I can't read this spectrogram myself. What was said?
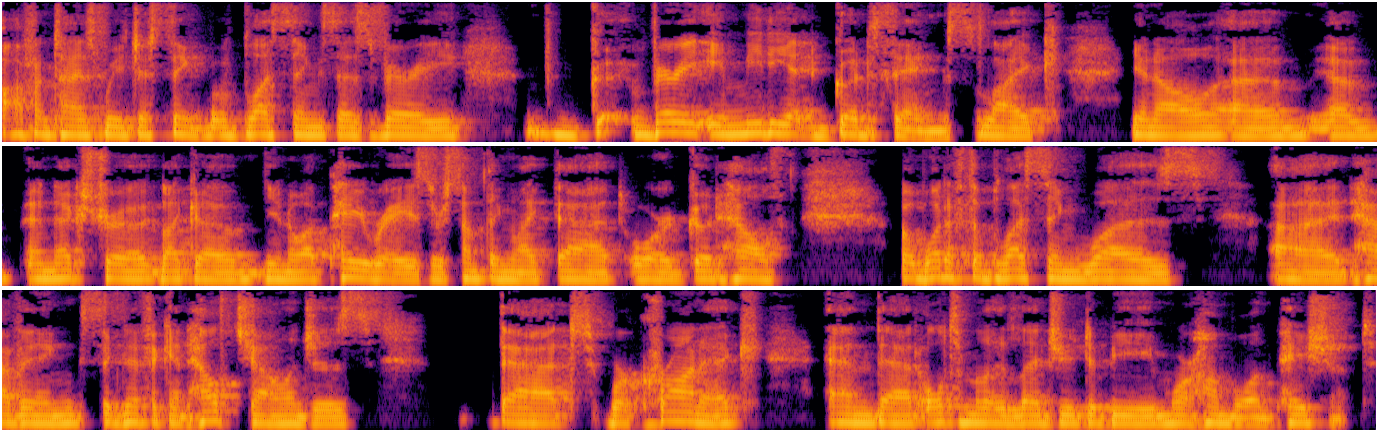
Oftentimes we just think of blessings as very, very immediate good things like, you know, uh, uh, an extra, like a, you know, a pay raise or something like that or good health. But what if the blessing was, uh, having significant health challenges that were chronic and that ultimately led you to be more humble and patient?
